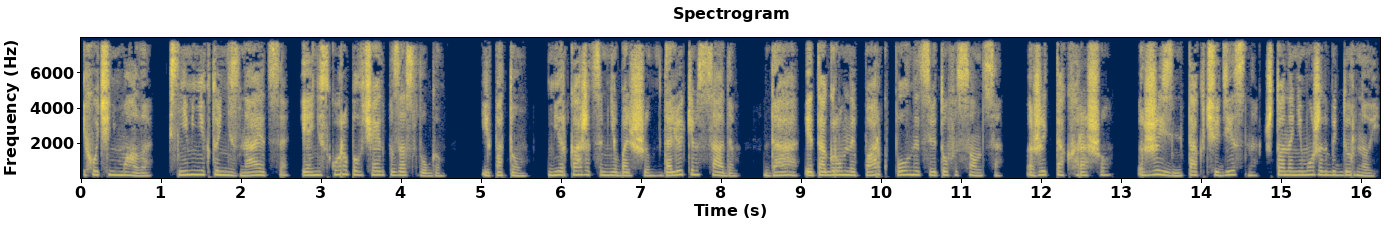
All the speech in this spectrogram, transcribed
Их очень мало, с ними никто не знается, и они скоро получают по заслугам. И потом, мир кажется мне большим, далеким садом. Да, это огромный парк, полный цветов и солнца. Жить так хорошо. Жизнь так чудесна, что она не может быть дурной.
